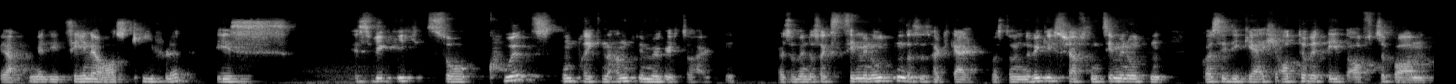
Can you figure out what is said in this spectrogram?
ja, mir die Zähne auskiefle, ist es wirklich so kurz und prägnant wie möglich zu halten. Also wenn du sagst zehn Minuten, das ist halt geil. Was du, wenn du wirklich schaffst, in zehn Minuten quasi die gleiche Autorität aufzubauen,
